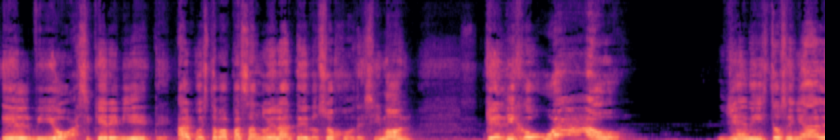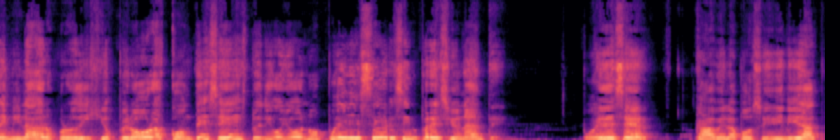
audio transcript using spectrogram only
él vio, así que era evidente, algo estaba pasando delante de los ojos de Simón, que él dijo, wow, ya he visto señales, milagros, prodigios, pero ahora acontece esto y digo yo, no puede ser, es impresionante. Puede ser, cabe la posibilidad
